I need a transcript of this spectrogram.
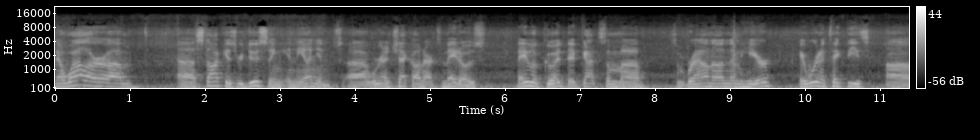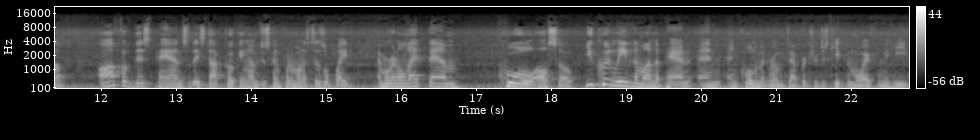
Now while our um, uh, stock is reducing in the onions, uh, we're going to check on our tomatoes. They look good. They've got some uh, some brown on them here. Okay, we're gonna take these uh, off of this pan so they stop cooking. I'm just gonna put them on a sizzle plate and we're gonna let them cool also. You could leave them on the pan and, and cool them at room temperature. Just keep them away from the heat.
